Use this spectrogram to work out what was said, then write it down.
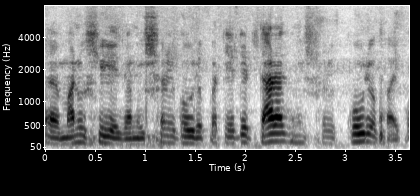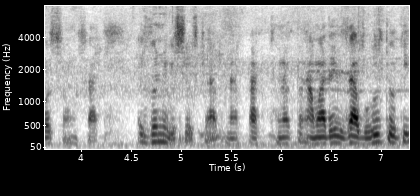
আহ, মানুষ হয়ে যেন ঈশ্বরের গৌরব পাতে এদের দ্বারা যেন ঈশ্বরের গৌরব হয় প্রশংসা এই জন্য বিশেষ করে আপনারা প্রার্থনা করুন। আমাদের যা ভুল ত্রুটি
